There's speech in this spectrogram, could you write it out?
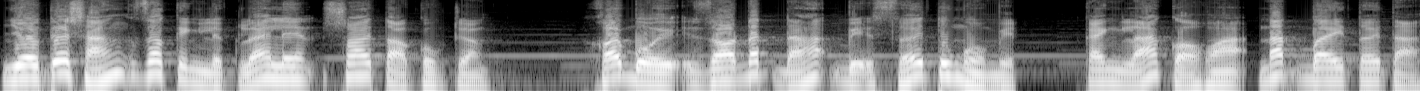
Nhiều tia sáng do kinh lực lóe lên soi tỏ cục trường, khói bụi do đất đá bị sới tung mù mịt, cành lá cỏ hoa nát bay tới tả.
